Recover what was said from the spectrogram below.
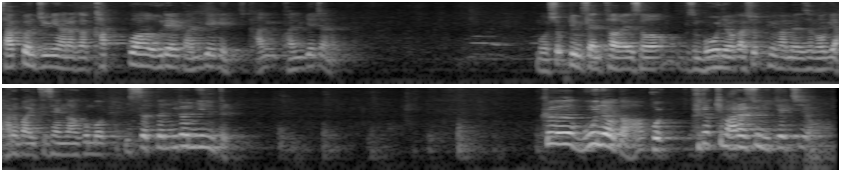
사건 중에 하나가 갑과 을의 관계 관계잖아요. 뭐 쇼핑센터에서 무슨 모녀가 쇼핑하면서 거기 아르바이트생하고 뭐 있었던 이런 일들. 그 모녀가 그렇게 말할 수는 있겠지요.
